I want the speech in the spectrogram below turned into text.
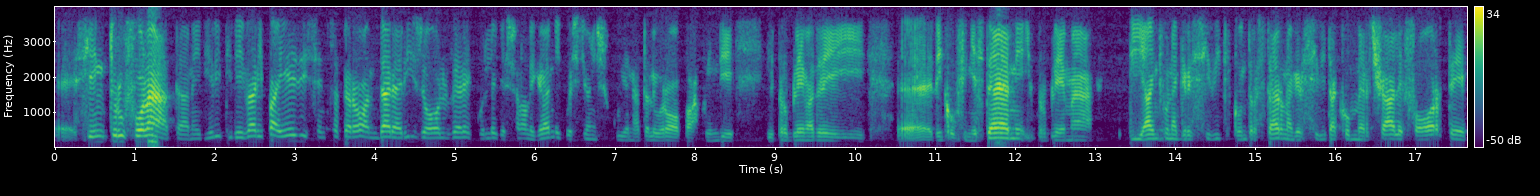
eh, si è intrufolata nei diritti dei vari paesi senza però andare a risolvere quelle che sono le grandi questioni su cui è nata l'Europa, quindi il problema dei, eh, dei confini esterni, il problema di anche un'aggressività, contrastare un'aggressività commerciale forte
